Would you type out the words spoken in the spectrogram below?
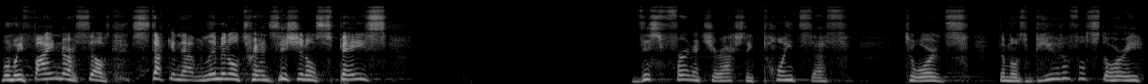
when we find ourselves stuck in that liminal transitional space, this furniture actually points us towards the most beautiful story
